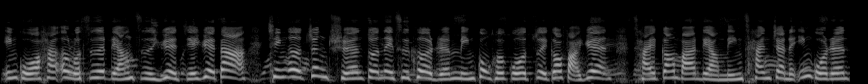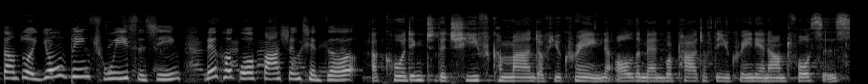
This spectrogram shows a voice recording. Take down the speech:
英国和俄罗斯梁子越结越大，亲俄政权顿内茨克人民共和国最高法院才刚把两名参战的英国人当作佣兵处以死刑，联合国发声谴责。According to the chief command of Ukraine, all the men were part of the Ukrainian armed forces,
